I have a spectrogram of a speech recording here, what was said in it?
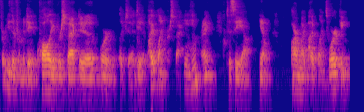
for either from a data quality perspective or like a data pipeline perspective, mm-hmm. right? To see, uh, you know, are my pipelines working?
